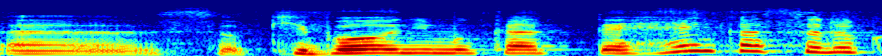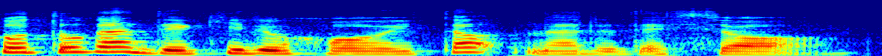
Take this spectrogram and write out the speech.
う、そう希望に向かって変化することができる方位となるでしょう。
